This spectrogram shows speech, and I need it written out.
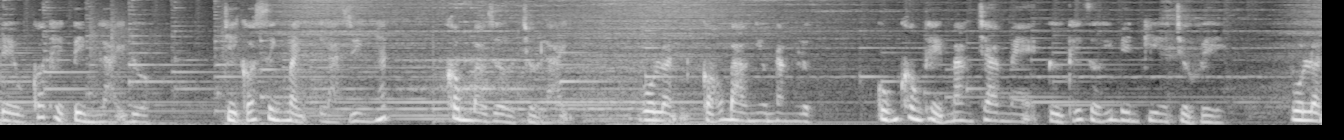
đều có thể tìm lại được. Chỉ có sinh mệnh là duy nhất, không bao giờ trở lại. Vô luận có bao nhiêu năng lực, cũng không thể mang cha mẹ từ thế giới bên kia trở về. Vô luận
